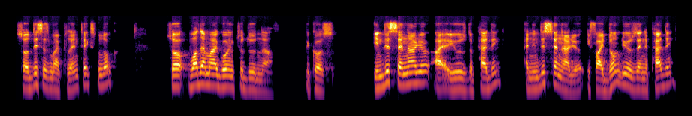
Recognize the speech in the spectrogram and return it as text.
So this is my plain text block. So what am I going to do now? Because in this scenario, I use the padding. And in this scenario, if I don't use any padding,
